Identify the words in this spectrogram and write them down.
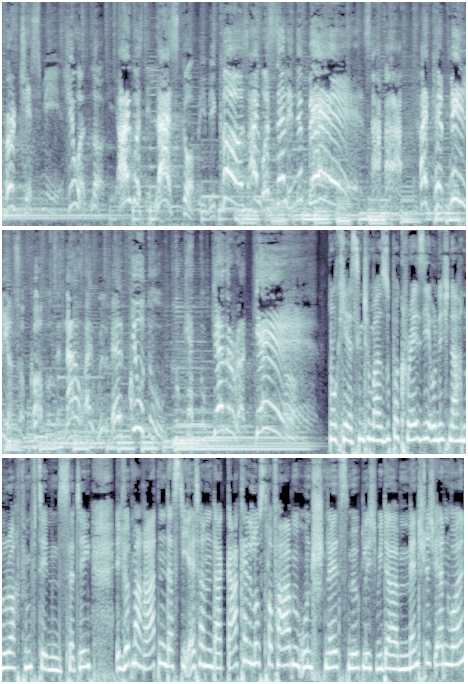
purchased me. She was lucky. I was the last copy because I was selling the best. I've helped millions of couples and now I will help you two to get together again. Okay, das klingt schon mal super crazy und nicht nach nur nach 15 Setting. Ich würde mal raten, dass die Eltern da gar keine Lust drauf haben und schnellstmöglich wieder menschlich werden wollen.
